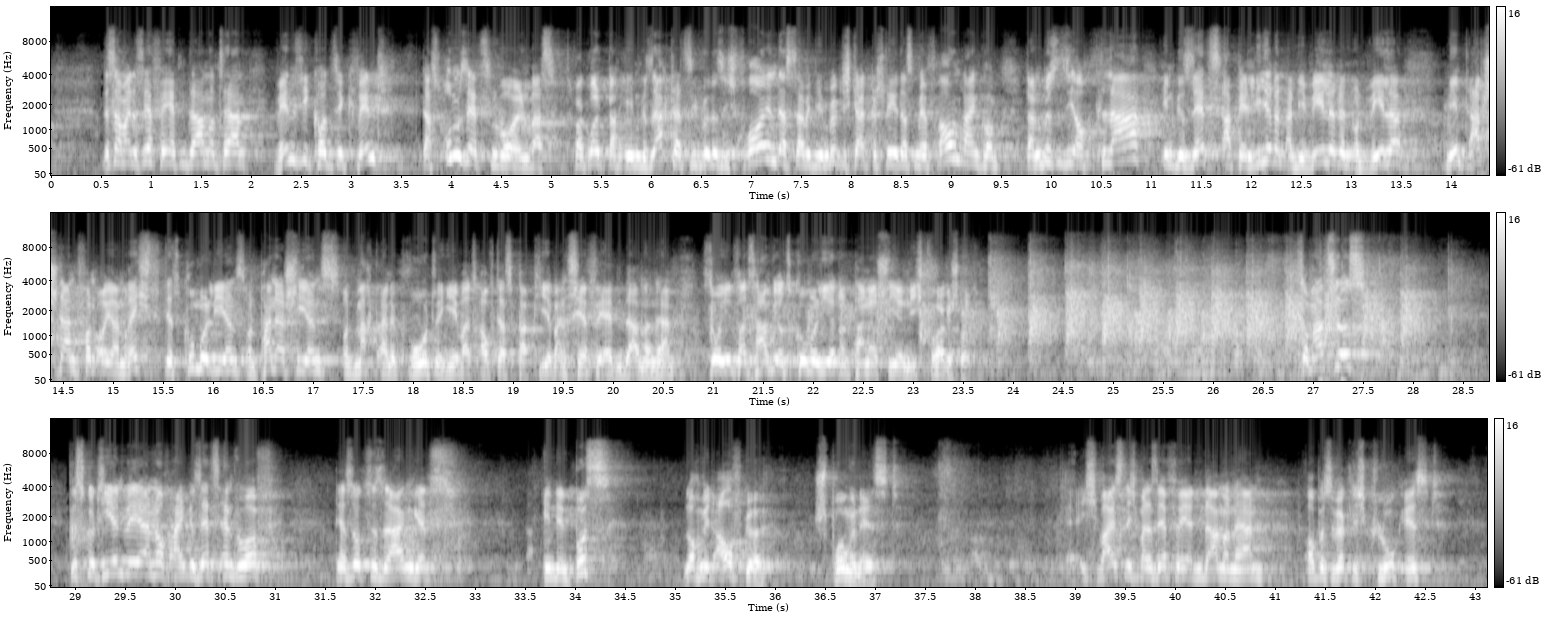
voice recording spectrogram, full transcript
Deshalb, meine sehr verehrten Damen und Herren, wenn Sie konsequent das umsetzen wollen, was Frau Goldbach eben gesagt hat, sie würde sich freuen, dass damit die Möglichkeit besteht, dass mehr Frauen reinkommen, dann müssen Sie auch klar im Gesetz appellieren an die Wählerinnen und Wähler, nehmt Abstand von eurem Recht des Kumulierens und Panaschierens und macht eine Quote jeweils auf das Papier, meine sehr verehrten Damen und Herren. So jedenfalls haben wir uns Kumulieren und Panaschieren nicht vorgestellt. Zum Abschluss diskutieren wir ja noch einen Gesetzentwurf, der sozusagen jetzt in den Bus noch mit aufgesprungen ist. Ich weiß nicht, meine sehr verehrten Damen und Herren, ob es wirklich klug ist,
